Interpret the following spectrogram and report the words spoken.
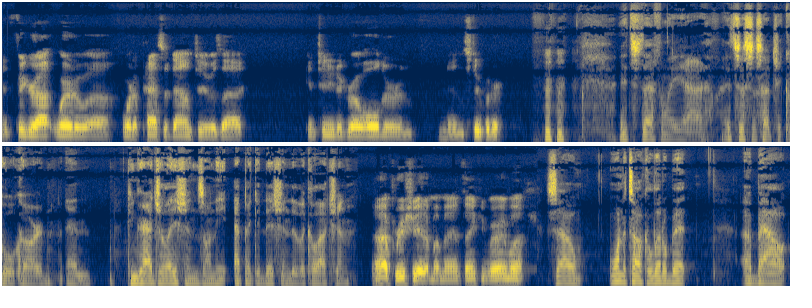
and figure out where to uh, where to pass it down to as I continue to grow older and and stupider. it's definitely uh, it's just a, such a cool card and congratulations on the epic addition to the collection. I appreciate it, my man. Thank you very much. So, I want to talk a little bit about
